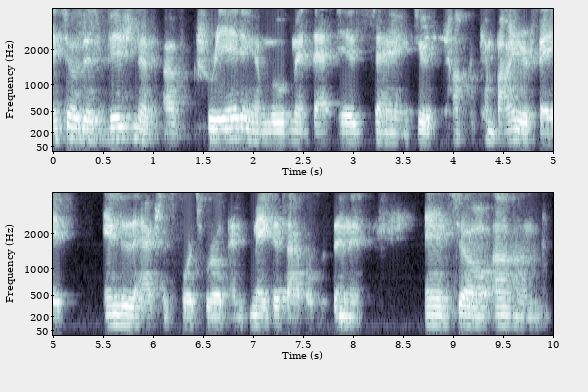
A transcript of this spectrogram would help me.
and so this vision of, of creating a movement that is saying, dude, com- combine your faith into the action sports world and make disciples within it. And so, um,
